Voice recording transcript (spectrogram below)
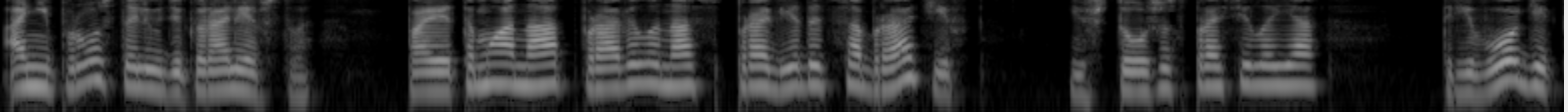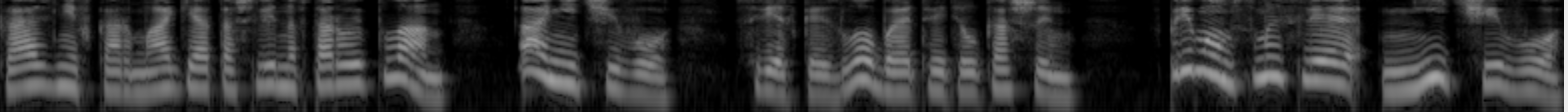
а не просто люди королевства. Поэтому она отправила нас проведать собратьев. «И что же?» — спросила я. Тревоги, казни в Кармаге отошли на второй план — «А ничего», — с резкой злобой ответил Кашим. «В прямом смысле ничего.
